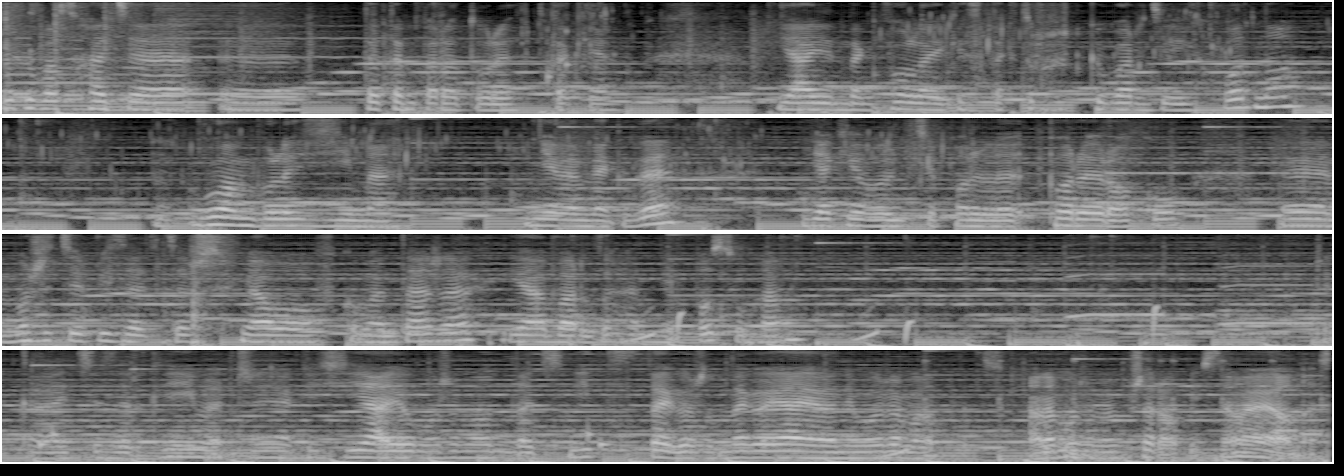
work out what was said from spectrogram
Tu chyba słuchajcie y, te temperatury takie. Ja jednak wolę, jak jest tak troszeczkę bardziej chłodno. Byłam wolę zimę. Nie wiem jak wy, jakie wolicie pory, pory roku. Y, możecie pisać też śmiało w komentarzach. Ja bardzo chętnie posłucham. Czekajcie, zerknijmy, czy jakieś jajo możemy oddać. Nic z tego, żadnego jaja nie możemy oddać, ale możemy przerobić na majonez.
